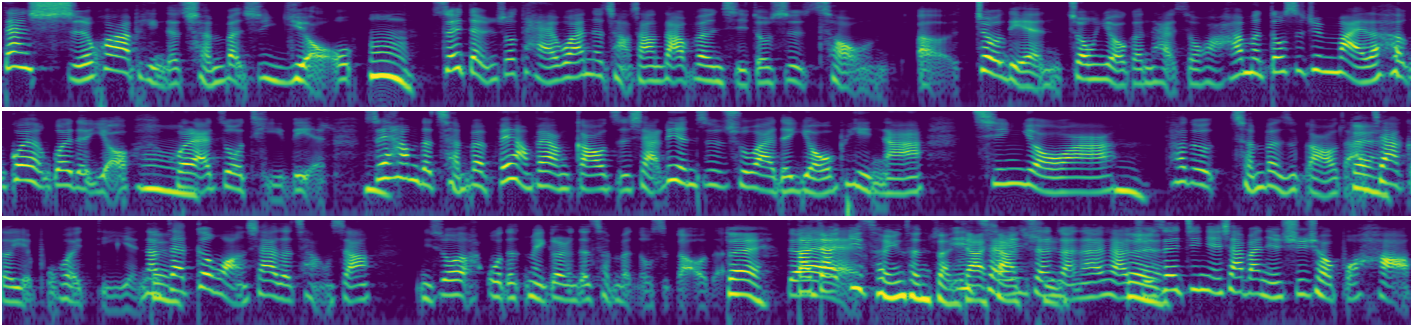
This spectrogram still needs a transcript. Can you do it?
但石化品的成本是油，嗯，所以等于说台湾的厂商大部分其实都是从呃，就连中油跟台塑化，他们都是去买了很贵很贵的油回来做提炼，所以他们的成本非常非常高之下，炼制出来的油品啊、清油啊，它的成本是高的，价格也不会低。那在更往下的厂商，你说我的每个人的成本都是高的，对，大家一层一层转嫁下去，一层一层转嫁下去，所以今年下半年需求不好，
